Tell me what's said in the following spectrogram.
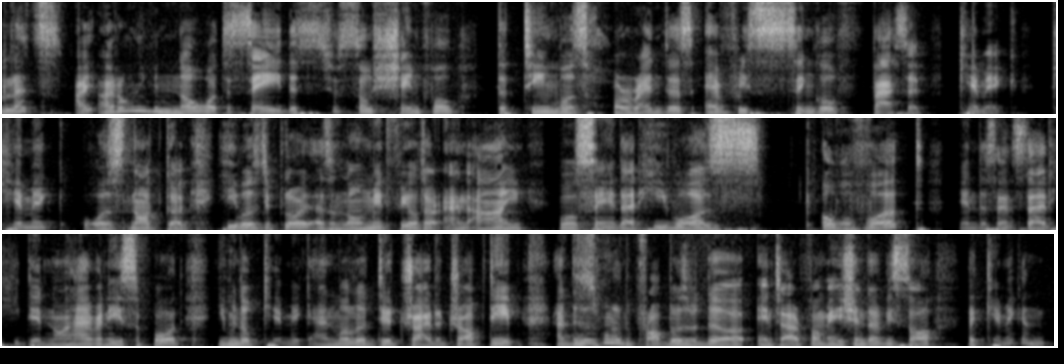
let's, I, I don't even know what to say. This is just so shameful the team was horrendous every single facet. Kimmich. Kimmich was not good. He was deployed as a lone midfielder, and I will say that he was overworked in the sense that he did not have any support, even though Kimmich and Muller did try to drop deep. And this is one of the problems with the entire formation that we saw. That Kimmich and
